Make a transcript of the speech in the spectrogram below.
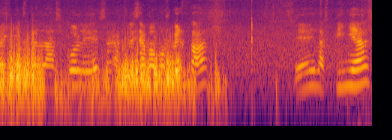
ahí están las coles, aquí les llamamos berzas, ¿eh? las piñas,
